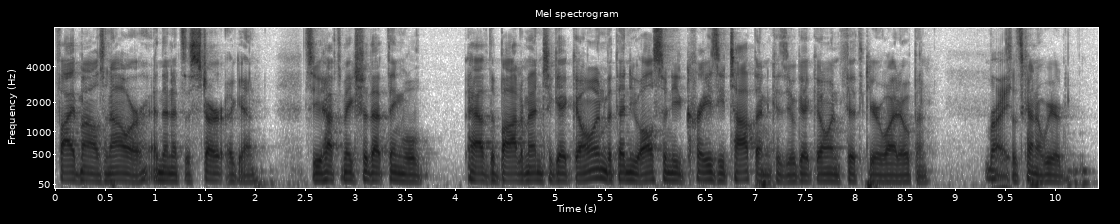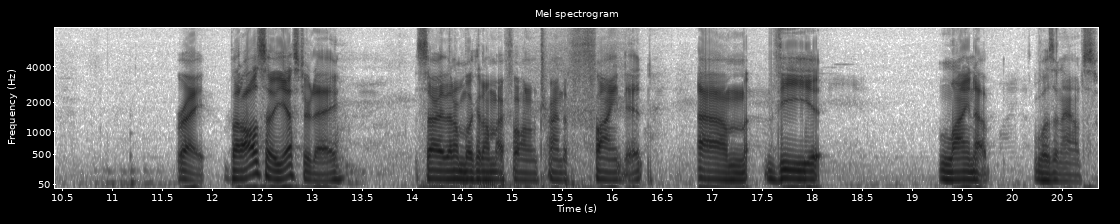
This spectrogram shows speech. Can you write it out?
5 miles an hour and then it's a start again. So you have to make sure that thing will have the bottom end to get going, but then you also need crazy top end because you'll get going fifth gear wide open. Right. So it's kind of weird. Right. But also yesterday, sorry that I'm looking on my phone, I'm trying to find it. Um, the lineup was announced,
